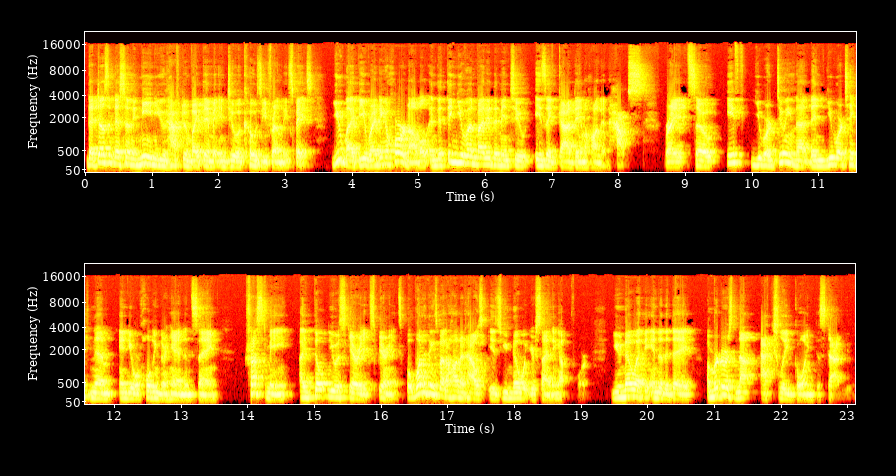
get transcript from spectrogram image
that doesn't necessarily mean you have to invite them into a cozy, friendly space. You might be writing a horror novel, and the thing you've invited them into is a goddamn haunted house, right? So if you are doing that, then you are taking them and you are holding their hand and saying, Trust me, I built you a scary experience. But one of the things about a haunted house is you know what you're signing up for. You know at the end of the day, a murderer is not actually going to stab you.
